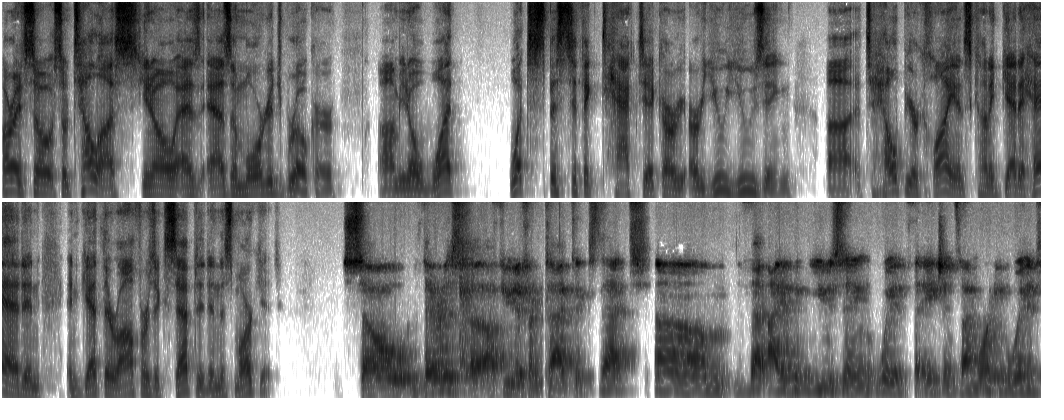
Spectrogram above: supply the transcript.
All right, so so tell us, you know, as as a mortgage broker, um, you know what what specific tactic are are you using uh, to help your clients kind of get ahead and and get their offers accepted in this market? So there is a, few different tactics that um, that I've been using with the agents I'm working with.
